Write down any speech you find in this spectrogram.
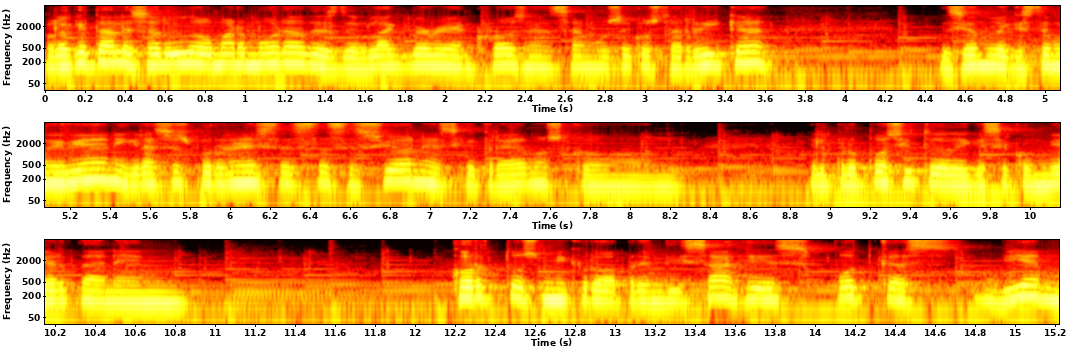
Hola, ¿qué tal? Les saludo Omar Mora desde Blackberry and Cross en San José, Costa Rica, deseándole que esté muy bien y gracias por unirse a estas sesiones que traemos con el propósito de que se conviertan en cortos microaprendizajes, podcasts bien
